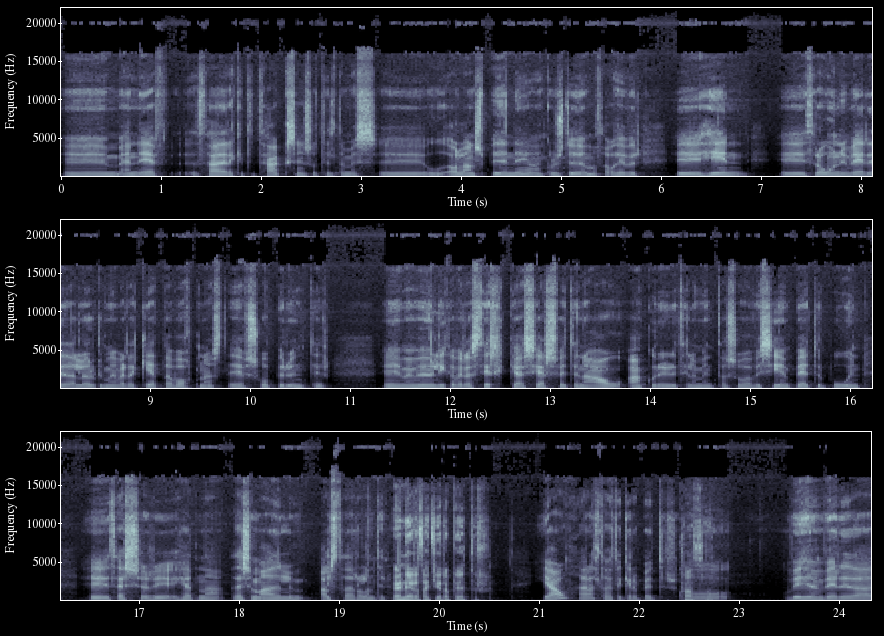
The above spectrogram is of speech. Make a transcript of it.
Um, en ef það er ekki til taks eins og til dæmis uh, á landsbyðinni á einhverju stöðum og þá hefur uh, hinn þróunin verið að laurglumann verða að geta vopnast ef svopur undir. Um, en við höfum líka verið að styrkja sérsveitina á Akureyri til að mynda svo að við séum betur búin uh, þessari, hérna, þessum aðlum allstaðar á landinu. En er það að gera betur? Já, það er alltaf að gera betur. Hvað þá? Við höfum verið að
